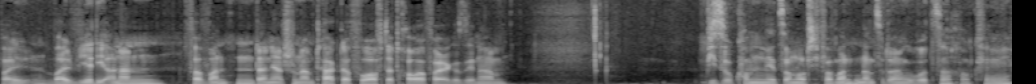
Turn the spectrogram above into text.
weil, weil wir die anderen Verwandten dann ja schon am Tag davor auf der Trauerfeier gesehen haben. Wieso kommen jetzt auch noch die Verwandten dann zu deinem Geburtstag? Okay.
